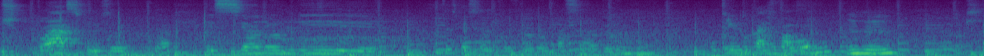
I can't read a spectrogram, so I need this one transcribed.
os clássicos. ou- tá? Esse ano eu li. Não sei se foi esse ano, foi no ano passado. O Crime do Caso Valongo, Uhum. que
